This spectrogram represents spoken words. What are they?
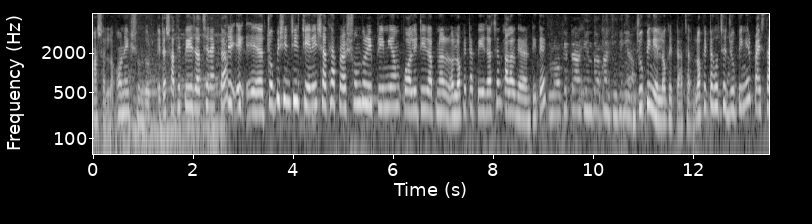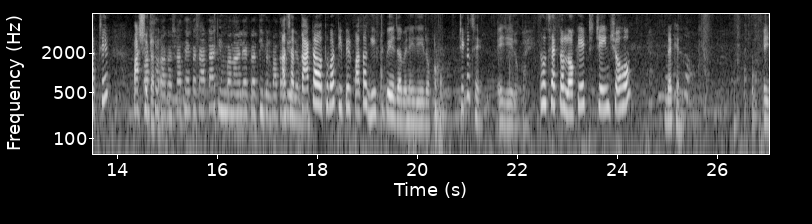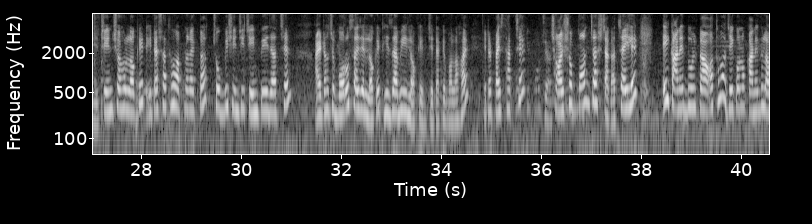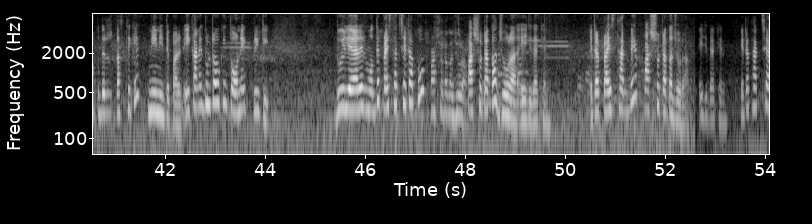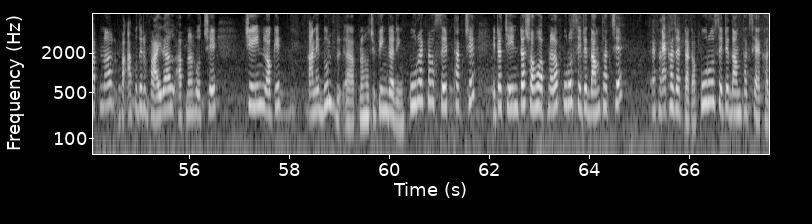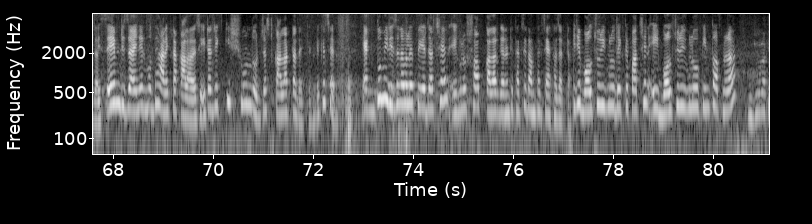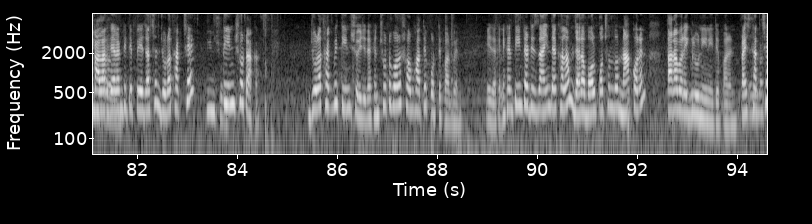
মাশাল্লাহ অনেক সুন্দর। এটা সাথে পেয়ে যাচ্ছেন একটা। চব্বিশ ইঞ্চি চেনের সাথে আপনার সুন্দর এই প্রিমিয়াম কোয়ালিটির আপনার লকেটটা পেয়ে যাচ্ছেন কালার গ্যারান্টিতে। লকেটটা কিন্তু আপনার জুপিং এর জুপিং এর লকেটটা আচ্ছা লকেটটা হচ্ছে জুপিং এর প্রাইস থাকছে পাঁচশো টাকা। সাথে একটা কাটা কিংবা নাহলে একটা টিপের পাতা আচ্ছা কাটা অথবা টিপের পাতা গিফট পেয়ে যাবেন এই যে এরকম। ঠিক আছে? এই যে এরকম। এটা হচ্ছে একটা লকেট চেইন সহ। দেখেন এই যে চেইন সহ লকেট এটার সাথেও আপনারা একটা চব্বিশ ইঞ্চি চেন পেয়ে যাচ্ছেন। আর এটা হচ্ছে বড় সাইজের লকেট হিজাবি লকেট যেটাকে বলা হয়। এটার প্রাইস থাকছে। ছয়শো পঞ্চাশ টাকা। চাইলে এই কানের দুলটা অথবা যে কোনো কানের দুল আপুদের কাছ থেকে নিয়ে নিতে পারেন। এই কানের দুলটাও কিন্তু অনেক প্রিটি দুই লেয়ারের মধ্যে প্রাইস থাকছে এটা আপু? 500 টাকা জোড়া। পাঁচশো টাকা জোড়া এই যে দেখেন। এটার প্রাইস থাকবে পাঁচশো টাকা জোড়া। এই যে দেখেন এটা থাকছে আপনার আপুদের ভাইরাল আপনার হচ্ছে চেইন লকেট কানের দুল আপনার হচ্ছে ফিঙ্গারিং পুরো একটা সেট থাকছে। এটা চেইনটা সহ আপনারা পুরো সেটের দাম থাকছে এক হাজার- টাকা। পুরো সেটের দাম থাকছে এক হাজার। সেম ডিজাইনের মধ্যে আরেকটা কালার আছে। এটা যে কি সুন্দর জাস্ট কালারটা দেখেন দেখেছেন? একদমই রিজনেবলে পেয়ে যাচ্ছেন। এগুলো সব কালার গ্যারান্টি থাকছে দাম থাকছে এক হাজার টাকা। এই যে বল চুড়িগুলো দেখতে পাচ্ছেন এই বল চুড়িগুলো কিন্তু আপনারা কালার গ্যারান্টিতে পেয়ে যাচ্ছেন। জোড়া থাকছে তিনশো টাকা। জোড়া থাকবে তিনশো এই যে দেখেন ছোট বড় সব হাতে পড়তে পারবেন। এই দেখেন এখানে তিনটা ডিজাইন দেখালাম যারা বল পছন্দ না করেন তারা আবার এগুলো নিয়ে নিতে পারেন। প্রাইস থাকছে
